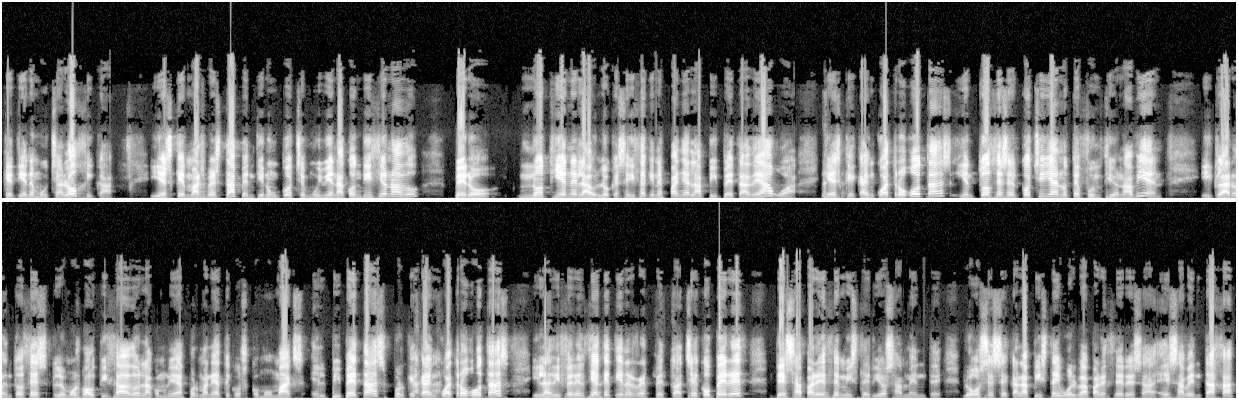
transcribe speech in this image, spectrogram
que tiene mucha lógica. Y es que Max Verstappen tiene un coche muy bien acondicionado, pero no tiene la, lo que se dice aquí en España la pipeta de agua, que es que caen cuatro gotas y entonces el coche ya no te funciona bien. Y claro, entonces lo hemos bautizado en la comunidad de maniáticos como Max el pipetas, porque caen cuatro gotas y la diferencia que tiene respecto a Checo Pérez desaparece misteriosamente. Luego se seca la pista y vuelve a aparecer esa, esa ventaja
